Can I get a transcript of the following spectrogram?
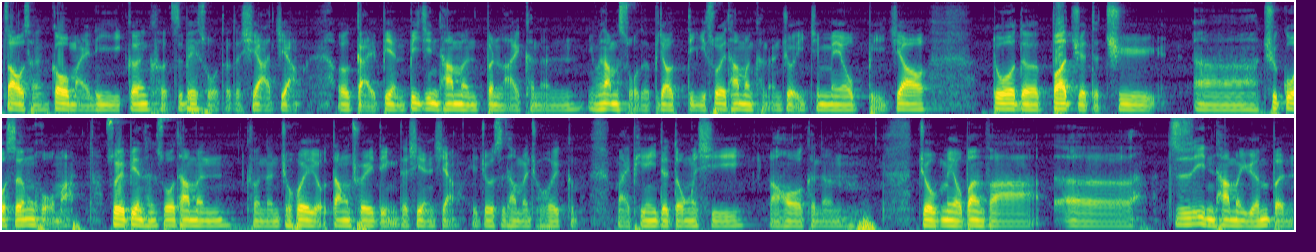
造成购买力跟可支配所得的下降。而改变，毕竟他们本来可能，因为他们所得比较低，所以他们可能就已经没有比较多的 budget 去呃去过生活嘛，所以变成说他们可能就会有当 trading 的现象，也就是他们就会买便宜的东西，然后可能就没有办法呃支应他们原本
